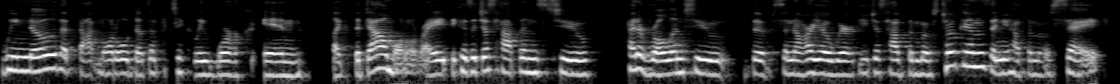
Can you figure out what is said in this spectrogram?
we know that that model doesn't particularly work in like the DAO model, right? Because it just happens to kind of roll into the scenario where if you just have the most tokens, then you have the most say.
